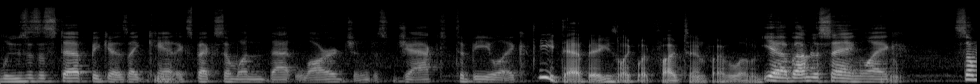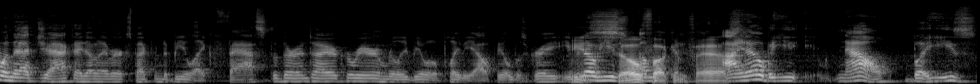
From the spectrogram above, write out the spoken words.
loses a step because I can't expect someone that large and just jacked to be like He ain't that big. He's like what 5'10", 5'11". yeah, but I'm just saying like hmm. Someone that jacked I don't ever expect him to be like fast their entire career and really be able to play the outfield is great. Even He though he's so um, fucking fast. I know, but he now, but he's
